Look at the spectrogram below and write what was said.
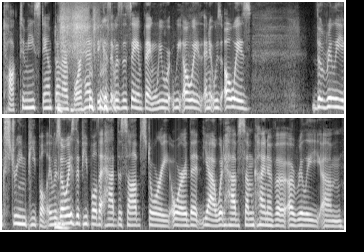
talk to me stamped on our forehead?" Because it was the same thing. We were we always, and it was always the really extreme people. It was always the people that had the sob story, or that yeah would have some kind of a, a really. Um,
